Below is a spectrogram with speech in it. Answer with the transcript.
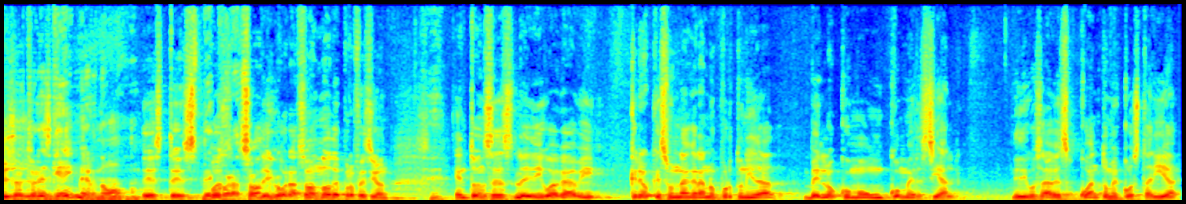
Pero tú eres gamer, ¿no? Este, es, De corazón, De digo. corazón, no de profesión. Entonces le digo a Gaby, creo que es una gran oportunidad verlo como un comercial. Le digo, ¿sabes cuánto me costaría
